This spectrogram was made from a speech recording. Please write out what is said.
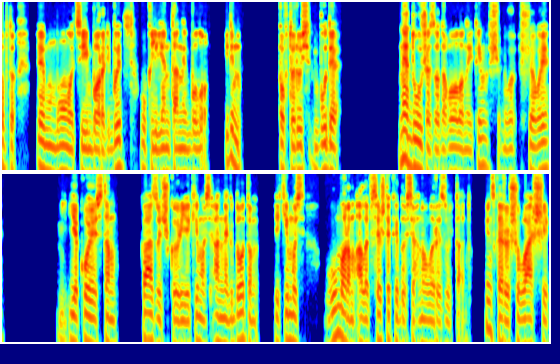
Тобто емоцій боротьби у клієнта не було. І він, повторюсь, буде не дуже задоволений тим, що ви, якоюсь там казочкою, якимось анекдотом, якимось гумором, але все ж таки досягнули результату. Він скаже, що ваші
